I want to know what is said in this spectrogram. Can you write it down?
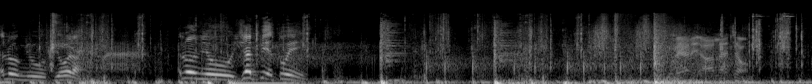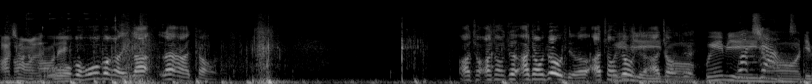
Hello，米欧，你过来。Hello，米欧，杰比，你。别啊，阿强，阿强，好的。我不，我不跟你拉，拉阿强。阿强，阿强追，阿强追我去了，阿强追我去了，阿强追。回避，回避。Watch out！别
